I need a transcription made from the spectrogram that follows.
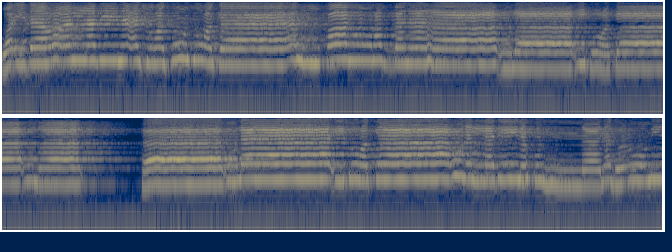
وإذا رأى الذين أشركوا شركاءهم قالوا ربنا هؤلاء شركاؤنا هؤلاء شركاؤنا الذين كنا ندعو من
